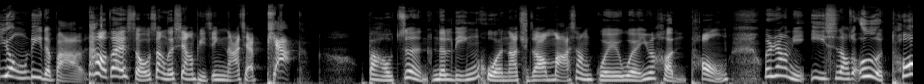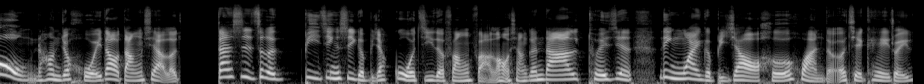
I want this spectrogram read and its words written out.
用力的把套在手上的橡皮筋拿起来，啪，保证你的灵魂啊，知道马上归位，因为很痛，会让你意识到说，呃，痛，然后你就回到当下了。但是这个毕竟是一个比较过激的方法，然后想跟大家推荐另外一个比较和缓的，而且可以随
